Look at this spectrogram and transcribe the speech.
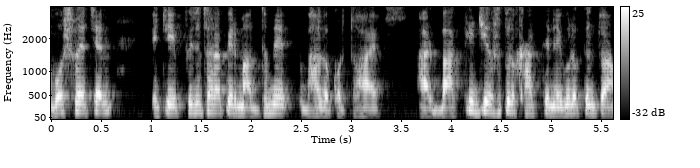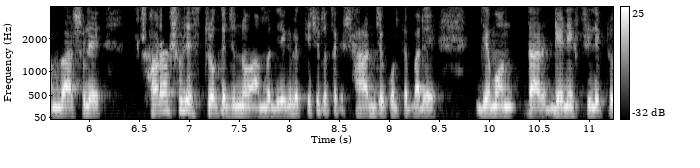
অবশ হয়েছেন, এটি ফিজিওথেরাপির মাধ্যমে ভালো করতে হয়। আর বাকি যে ওষুধগুলো খাচ্ছেন, এগুলো কিন্তু আমরা আসলে সরাসরি স্ট্রোকের জন্য আমরা এগুলো কিছুটা তাকে সাহায্য করতে পারে। যেমন তার ডেনেক্সিল একটু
